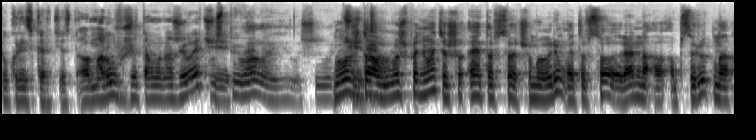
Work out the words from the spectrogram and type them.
український артист. А Маруф вже там вона живе, чи. Поспівала і лишила. Ну, вы же, да, вы же понимаете, что это все, о чем мы говорим, это все реально а- абсолютно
